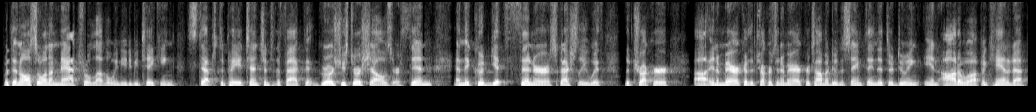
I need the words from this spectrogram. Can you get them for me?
But then also on a natural level, we need to be taking steps to pay attention to the fact that grocery store shelves are thin and they could get thinner, especially with the trucker. Uh, in America, the truckers in America are talking about doing the same thing that they're doing in Ottawa, up in Canada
